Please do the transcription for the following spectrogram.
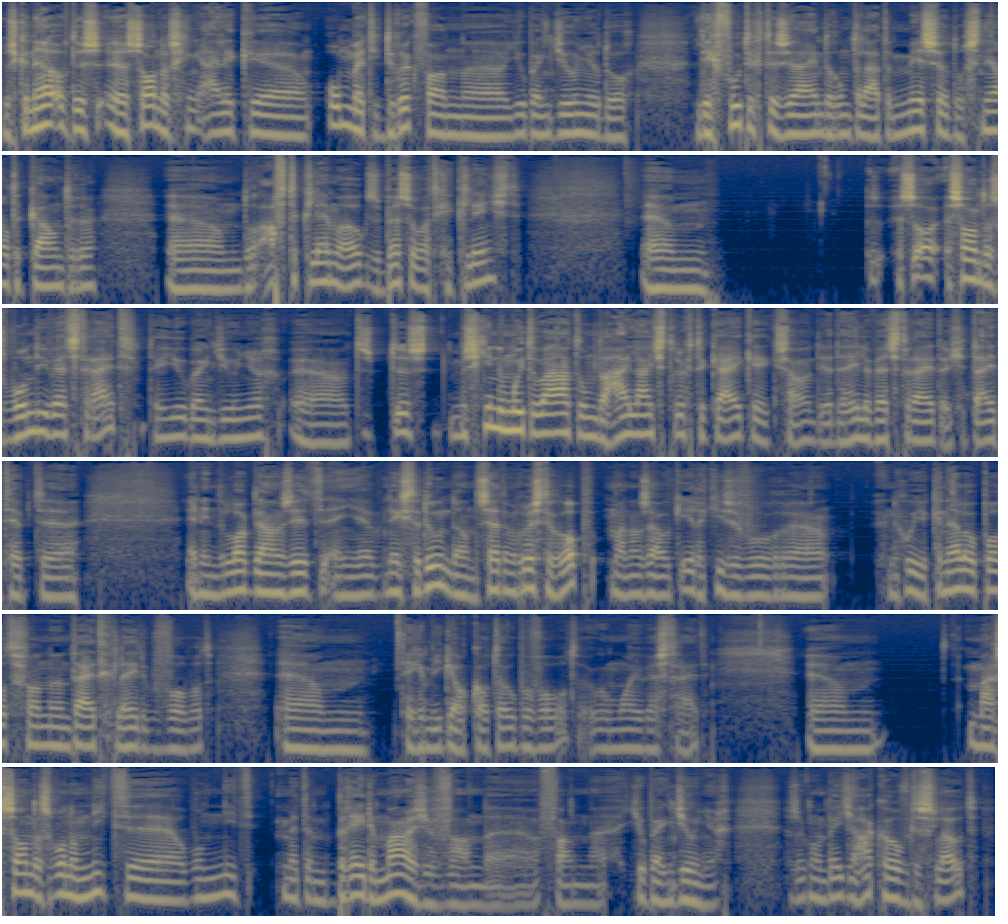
Dus, Canelo, of dus uh, ging eigenlijk uh, om met die druk van uh, Eubank Jr. door lichtvoetig te zijn, door hem te laten missen, door snel te counteren, um, door af te klemmen ook. Dus best wel wat geclinched. Um, Sanders won die wedstrijd tegen Eubank Jr. Uh, dus, dus, misschien de moeite waard om de highlights terug te kijken. Ik zou de, hele wedstrijd, als je tijd hebt uh, en in de lockdown zit en je hebt niks te doen, dan zet hem rustig op. Maar dan zou ik eerder kiezen voor uh, een goede Canelo-pot van een tijd geleden bijvoorbeeld. Um, tegen Miguel Cotto bijvoorbeeld, ook een mooie wedstrijd. Maar Sanders won hem niet, won niet met een brede marge van, uh, van uh, Eubank Jr. Is ook wel een beetje hakken over de sloot.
